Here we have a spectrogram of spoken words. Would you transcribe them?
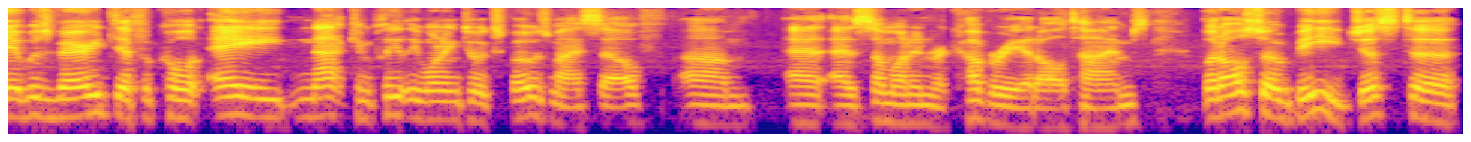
it was very difficult, A, not completely wanting to expose myself. Um, as, as someone in recovery at all times, but also B, just to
